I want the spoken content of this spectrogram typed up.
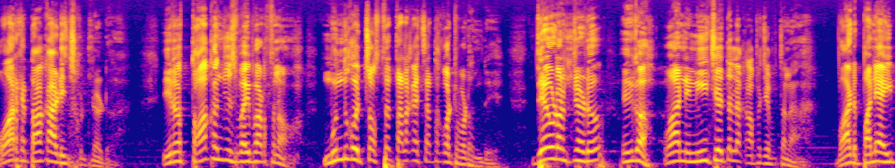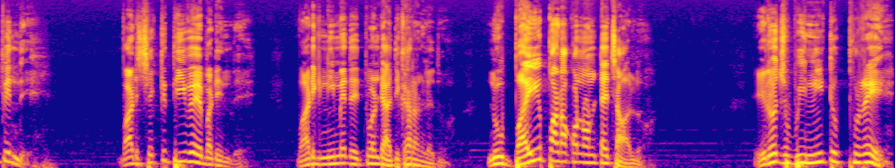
ఓరక తోక ఆడించుకుంటున్నాడు. ఈరోజు తోకను చూసి భయపడుతున్నాం ముందుకు వచ్చి వస్తే తలక చెత్త కొట్టబడింది దేవుడు అంటున్నాడు ఇదిగో వాడిని నీ చేతుల్లో చెప్తున్నా వాడి పని అయిపోయింది. వాడి శక్తి తీవేయబడింది. వాడికి నీ మీద ఎటువంటి అధికారం లేదు. నువ్వు భయపడకుండా ఉంటే చాలు. ఈరోజు వీ నీడ్ టు ప్రే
